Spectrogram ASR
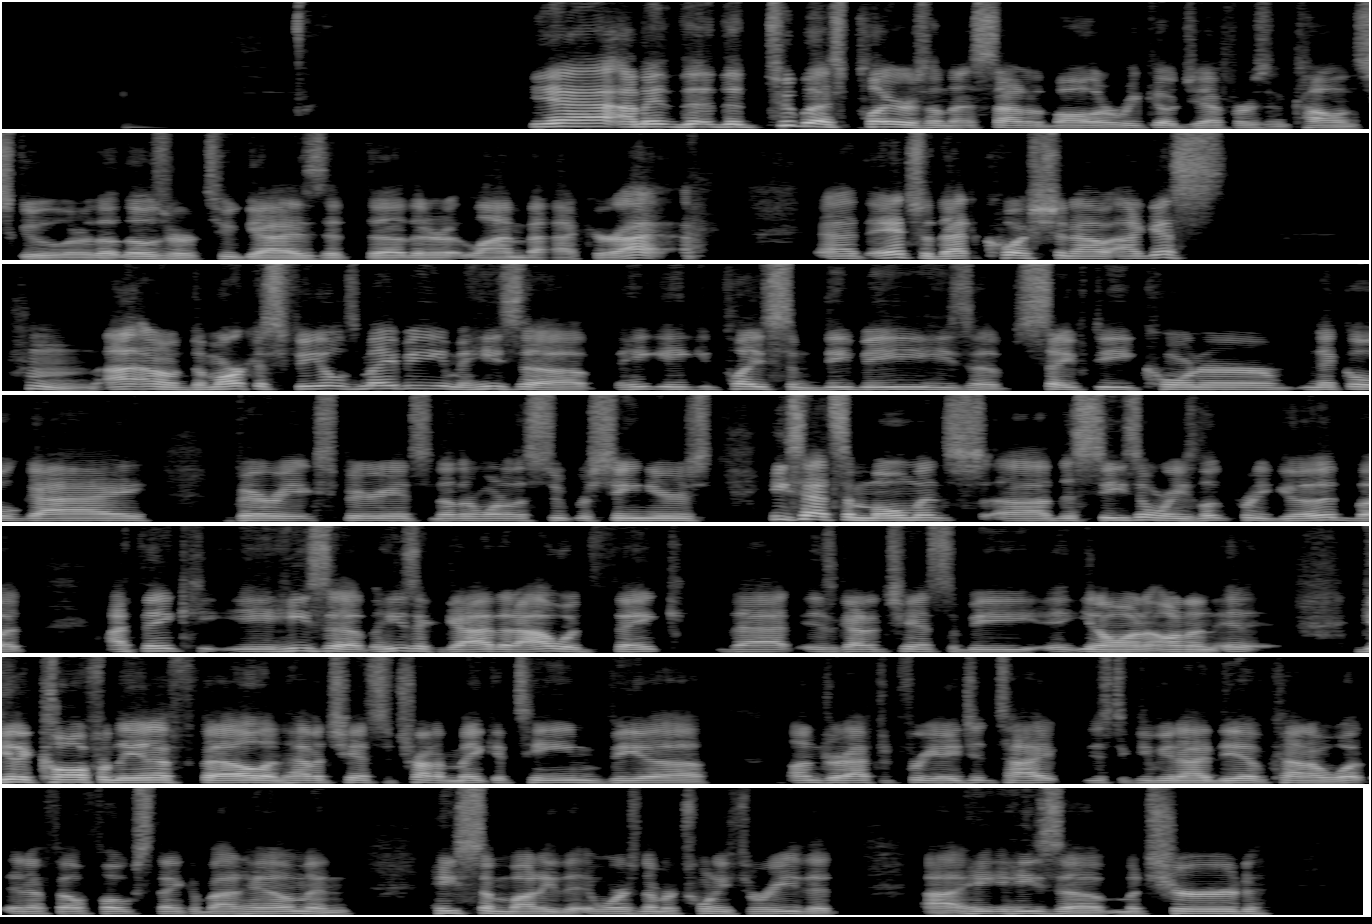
Yeah, I mean the, the two best players on that side of the ball are Riko Jeffers and Colin Schooler. Those are two guys that uh, that are at linebacker. I, uh, to answer that question, I, I guess hmm, I don't know, DaMarcus Fields, maybe. I mean, he's a he he plays some DB. He's a safety corner nickel guy very experienced, another one of the super seniors. He's had some moments uh, this season where he's looked pretty good, but I think he's a he's a guy that I would think that is got a chance to be eh, you know on on an eh, get a call from the NFL and have a chance to try to make a team via undrafted free agent type. Just to give you an idea of kind of what NFL folks think about him, and he's somebody that wears number twenty three. That uh, he he's a matured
